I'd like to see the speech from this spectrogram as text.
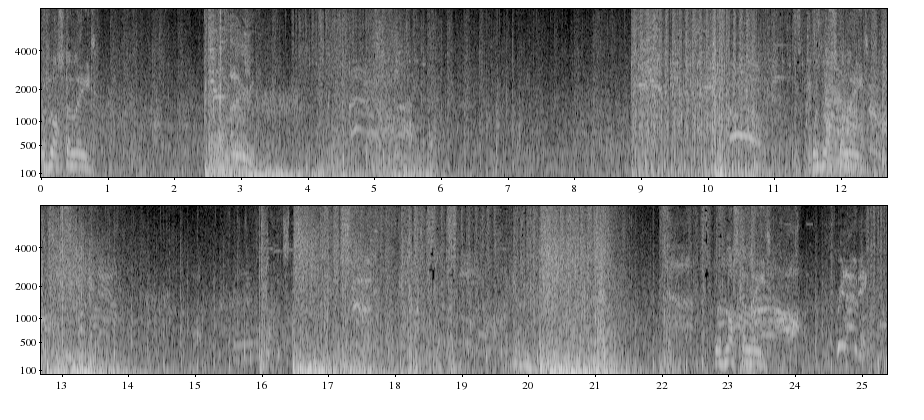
We've lost the lead. We've lost the lead. We've lost the lead. Reloading!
